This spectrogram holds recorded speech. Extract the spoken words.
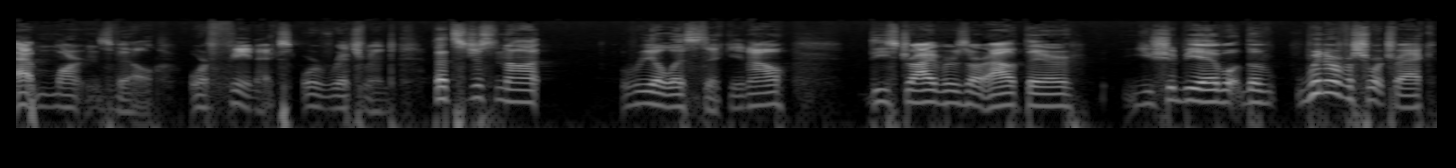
at Martinsville or Phoenix or Richmond. That's just not realistic, you know? These drivers are out there. You should be able. The winner of a short track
